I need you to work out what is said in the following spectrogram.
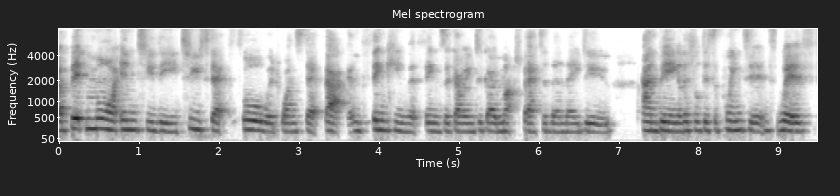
a bit more into the two steps forward, one step back, and thinking that things are going to go much better than they do, and being a little disappointed with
